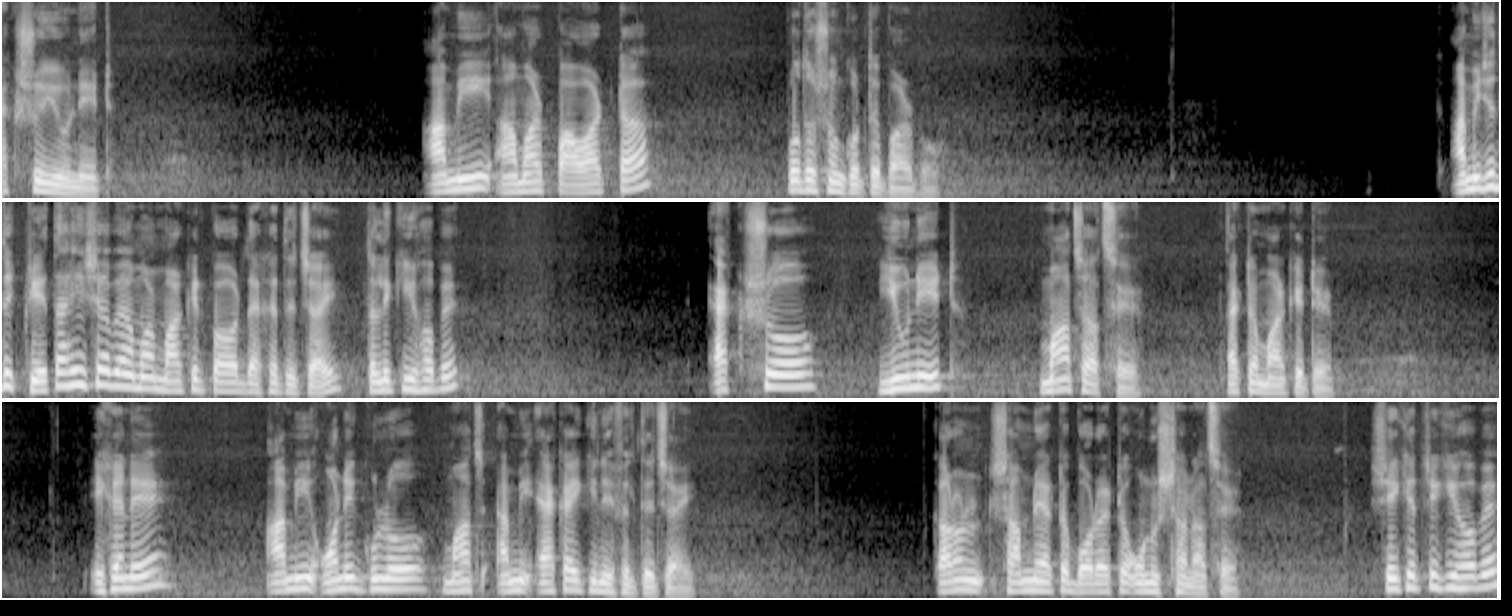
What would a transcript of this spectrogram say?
একশো ইউনিট আমি আমার পাওয়ারটা প্রদর্শন করতে পারব। আমি যদি ক্রেতা হিসাবে আমার মার্কেট পাওয়ার দেখাতে চাই, তাহলে কি হবে? একশো ইউনিট মাছ আছে একটা মার্কেটে এখানে আমি অনেকগুলো মাছ আমি একাই কিনে ফেলতে চাই। কারণ সামনে একটা বড় একটা অনুষ্ঠান আছে। সেই ক্ষেত্রে কি হবে?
